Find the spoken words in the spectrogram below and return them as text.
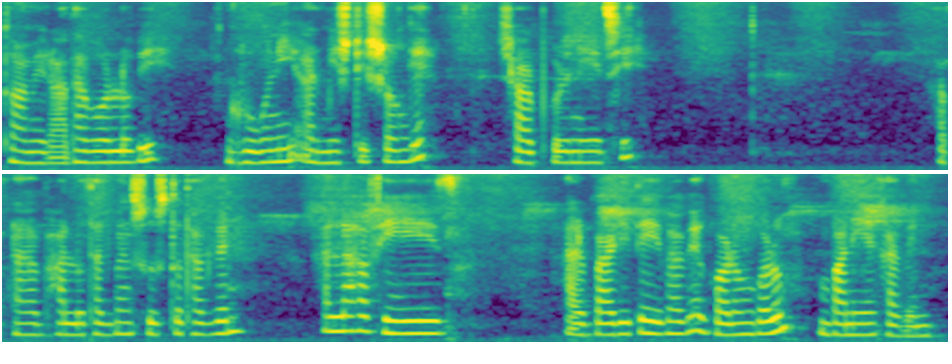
তো আমি রাধা বল্লভী, ঘুগনি আর মিষ্টির সঙ্গে সার্ভ করে নিয়েছি। আপনারা ভালো থাকবেন, সুস্থ থাকবেন। আল্লাহ হাফিজ। আর বাড়িতে এভাবে গরম গরম বানিয়ে খাবেন।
